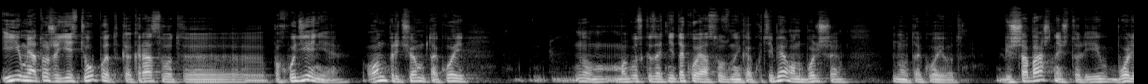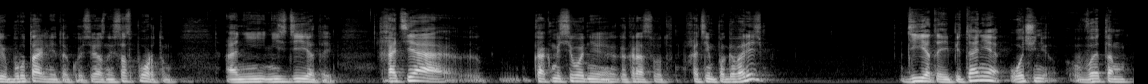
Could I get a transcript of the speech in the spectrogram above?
И у меня тоже есть опыт как раз вот э, похудения. Он причем такой, ну, могу сказать, не такой осознанный, как у тебя, он больше, ну, такой вот бесшабашный, что ли, и более брутальный такой, связанный со спортом, а не, не с диетой. Хотя, как мы сегодня как раз вот хотим поговорить, диета и питание очень в этом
